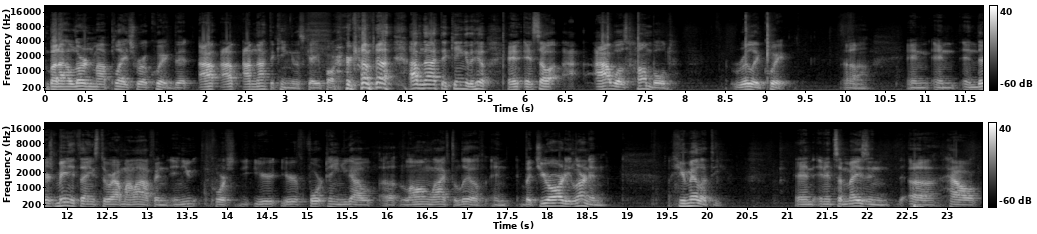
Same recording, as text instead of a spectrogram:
But I learned my place real quick that I, am not the king of the skate park. I'm not I'm not the king of the hill, and and so I, I was humbled really quick. Uh, and and and there's many things throughout my life. And, and you of course you're you're 14 you got a, long life to live. And but you're already learning humility. And and it's amazing uh, how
